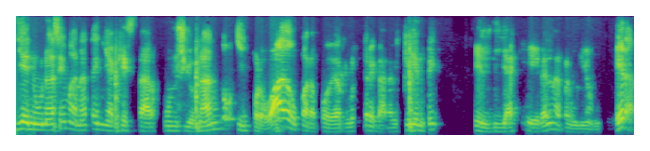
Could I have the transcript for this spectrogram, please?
Y en una semana tenía que estar funcionando y probado para poderlo entregar al cliente el día que era en la reunión. que Era.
